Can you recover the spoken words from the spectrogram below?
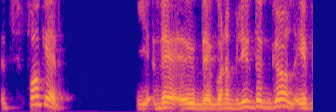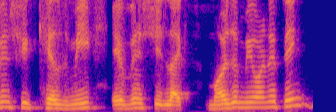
it's fuck it. They're, they're gonna believe the girl. Even she killed me, even she like murdered me or anything,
